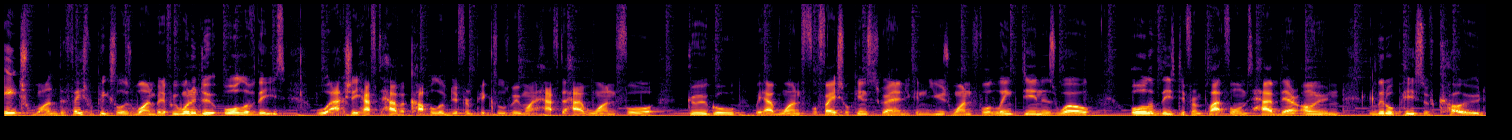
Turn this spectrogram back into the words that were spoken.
each one, the Facebook pixel is one, but if we want to do all of these, we'll actually have to have a couple of different pixels. We might have to have one for Google, we have one for Facebook, Instagram, you can use one for LinkedIn as well. All of these different platforms have their own little piece of code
